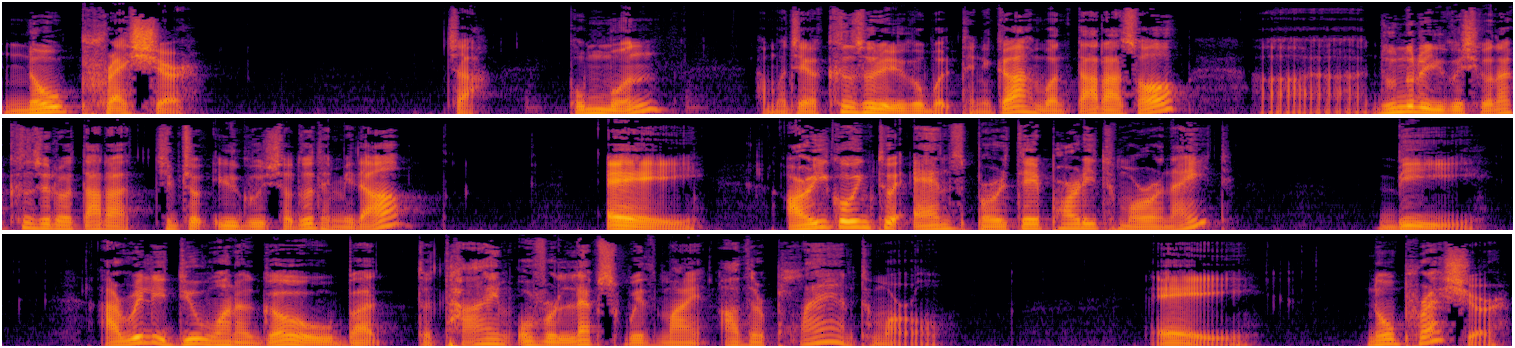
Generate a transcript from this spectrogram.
No pressure. 자, 본문 한번 제가 큰 소리로 읽어볼 테니까 한번 따라서 아, 눈으로 읽으시거나 큰 소리로 따라 직접 읽으셔도 됩니다. A. Are you going to Anne's birthday party tomorrow night? B. I really do want to go, but the time overlaps with my other plan tomorrow. A. No pressure.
